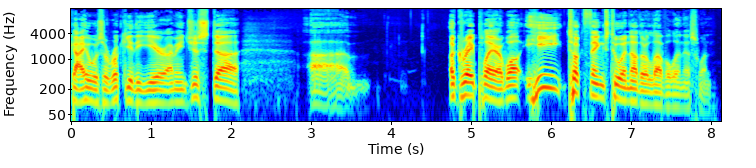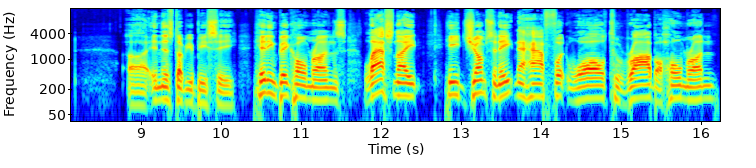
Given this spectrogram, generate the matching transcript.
Guy who was a rookie of the year. I mean, just uh, uh, a great player. Well, he took things to another level in this one, uh, in this WBC, hitting big home runs. Last night, he jumps an eight and a half foot wall to rob a home run.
